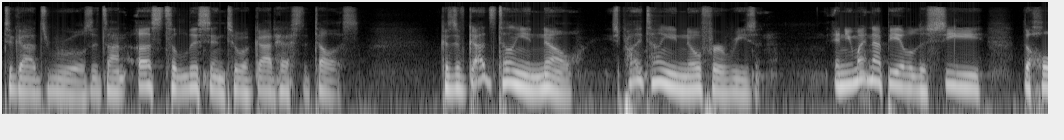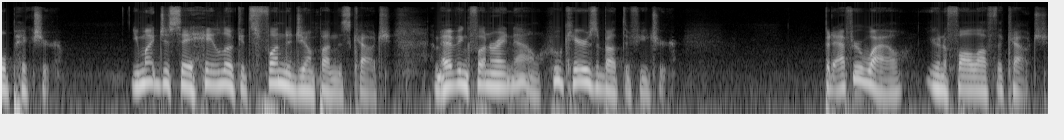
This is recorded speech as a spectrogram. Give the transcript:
to God's rules, it's on us to listen to what God has to tell us. Because if God's telling you no, He's probably telling you no for a reason. And you might not be able to see the whole picture. You might just say, hey, look, it's fun to jump on this couch. I'm having fun right now. Who cares about the future? But after a while, you're going to fall off the couch.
